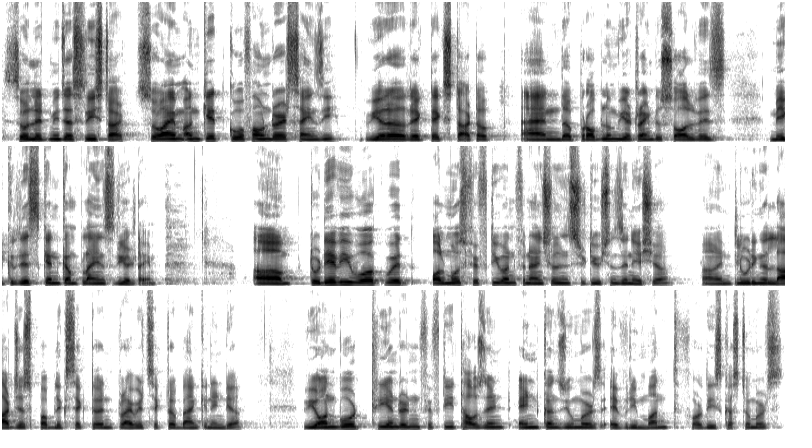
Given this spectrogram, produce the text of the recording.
So let me just restart. So I'm Ankit, co-founder at Signzy. We are a RegTech startup, and the problem we are trying to solve is make risk and compliance real time. Um, today we work with almost 51 financial institutions in Asia, uh, including the largest public sector and private sector bank in India. We onboard 350,000 end consumers every month for these customers.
